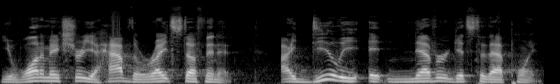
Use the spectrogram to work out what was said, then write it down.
you want to make sure you have the right stuff in it. Ideally, it never gets to that point.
